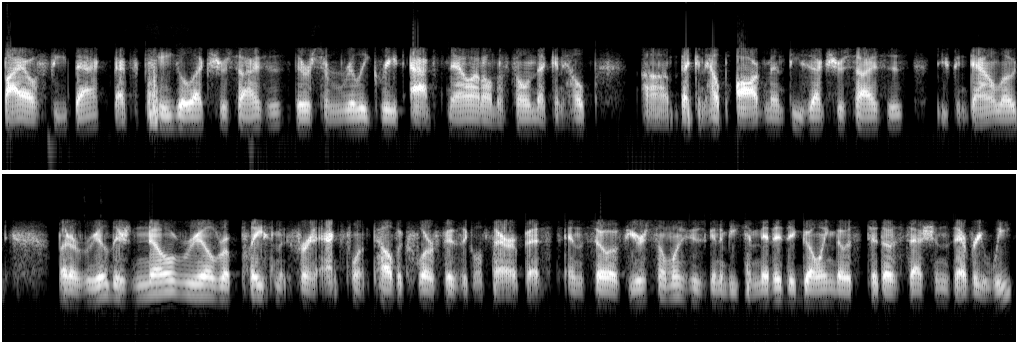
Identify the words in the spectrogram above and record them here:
biofeedback. That's Kegel exercises. There's some really great apps now out on the phone that can help um, that can help augment these exercises you can download. But a real, there's no real replacement for an excellent pelvic floor physical therapist. And so, if you're someone who's going to be committed to going those to those sessions every week,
